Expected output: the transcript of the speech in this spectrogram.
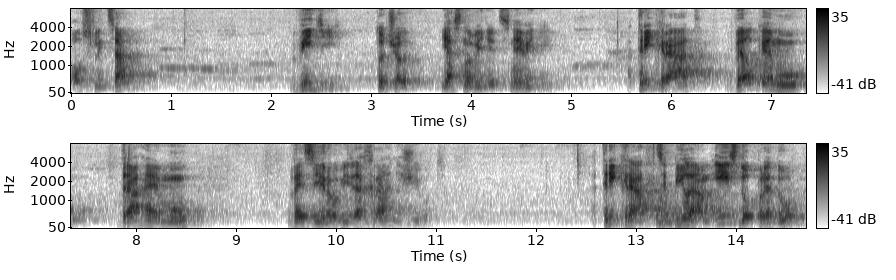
oslica, vidí to, čo jasnovidec nevidí. A trikrát veľkému, drahému vezírovi zachráni život. A trikrát chce Bileam ísť dopredu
